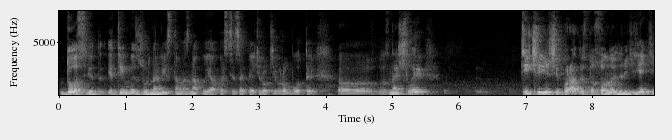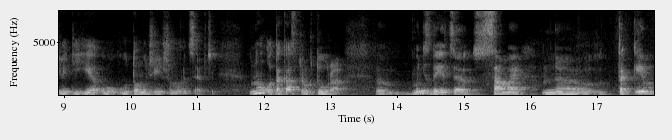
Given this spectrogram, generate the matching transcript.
досвід, який ми з журналістами знаку якості за 5 років роботи е, знайшли. Ті чи інші поради стосовно інгредієнтів, які є у, у тому чи іншому рецепті. Ну, отака структура. Е, Мені здається, саме таким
